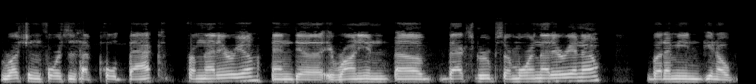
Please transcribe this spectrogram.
Russian forces have pulled back from that area, and uh, Iranian uh, backed groups are more in that area now. But I mean, you know,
